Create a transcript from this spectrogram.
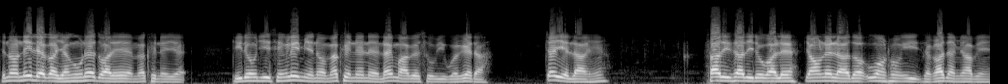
ကျွန်တော်နေ့လက်ကရန်ကုန်နဲ့သွားတယ်မက်ခင်နဲ့ရဲ့ဒီတုံကြီးစင်ကလေးမြင်တော့မက်ခင်နဲ့နဲ့လိုက်มาပဲဆိုပြီးဝယ်ခဲ့တာကြက်ရလာရင်စားစီစားစီတို့ကလည်းပြောင်းလဲလာတော့ဥအောင်ထုံးဤစကားတံများပင်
